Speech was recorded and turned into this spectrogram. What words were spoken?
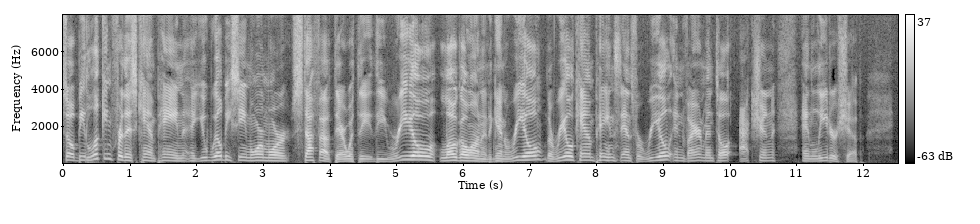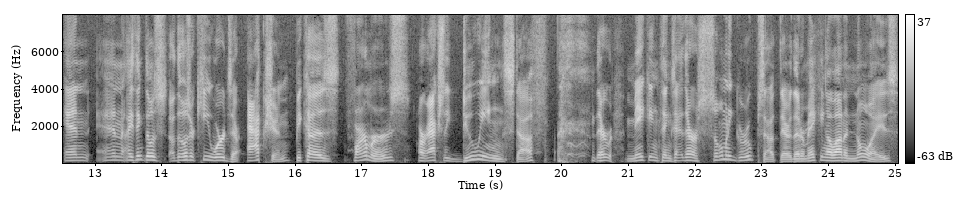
So be looking for this campaign. Uh, You will be seeing more and more stuff out there with the the real logo on it. Again, real. The real campaign stands for Real Environmental Action and Leadership. And and I think those those are key words there. Action because farmers are actually doing stuff. They're making things. There are so many groups out there that are making a lot of noise.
